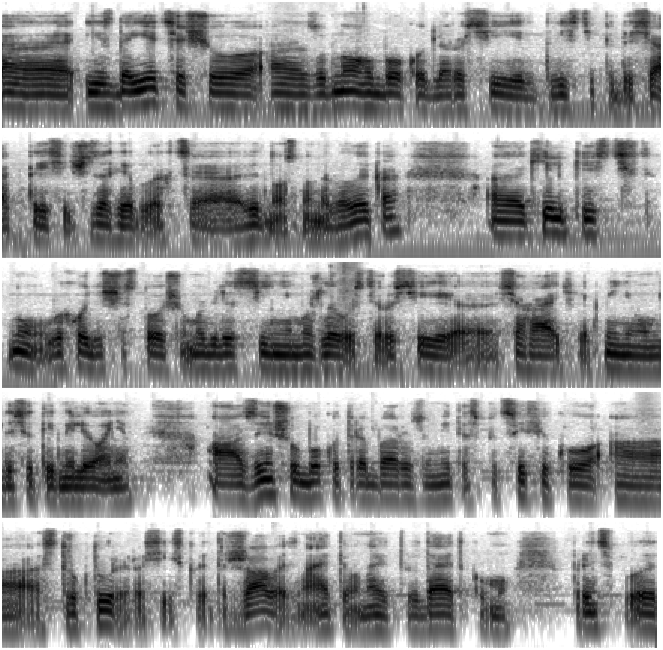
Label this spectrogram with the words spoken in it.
Е, і здається, що е, з одного боку для Росії 250 тисяч загиблих це відносно невелика е, кількість. Ну, виходячи з того, що мобілізаційні можливості Росії сягають як мінімум 10 мільйонів. А з іншого боку, треба розуміти специфіку структури Російської держави. Знаєте, вона відповідає такому принципу,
